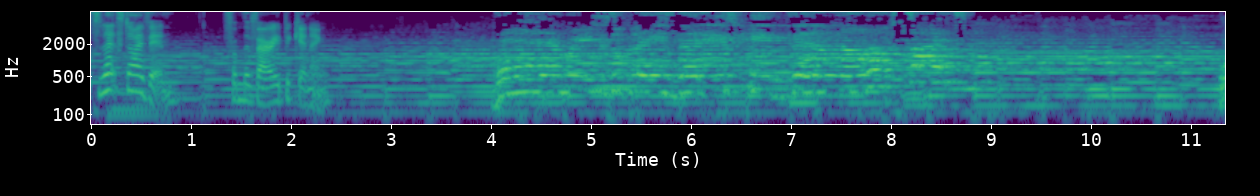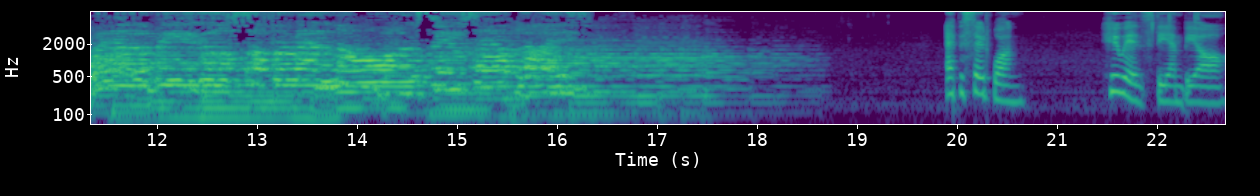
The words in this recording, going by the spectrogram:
So let's dive in from the very beginning. There is a place that is hidden out of sight Where the beagles suffer and no one sees their plight Episode 1 Who is the MBR?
